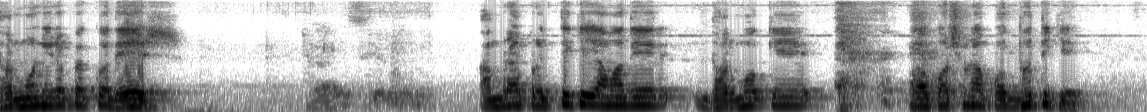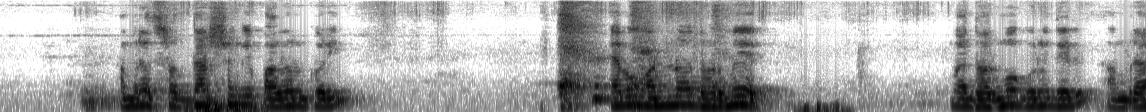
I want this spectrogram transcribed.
ধর্মনিরপেক্ষ দেশ। আমরা প্রত্যেকেই আমাদের ধর্মকে উপাসনা পদ্ধতিকে আমরা শ্রদ্ধার সঙ্গে পালন করি এবং অন্য ধর্মের বা ধর্মগুরুদের আমরা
